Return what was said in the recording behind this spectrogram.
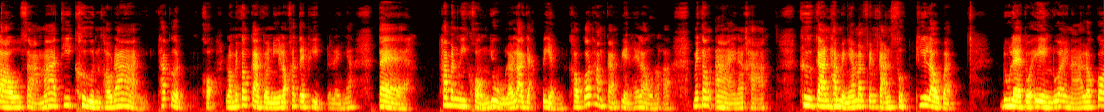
เราสามารถที่คืนเขาได้ ถ้าเกิดขอเราไม่ต้องการตัวนี้เราเข้าใจผิดอะไรเงี้ย แต่ถ้ามันมีของอยู่แล้วเราอยากเปลี่ยนเขาก็ทำการเปลี่ยนให้เรานะคะ ไม่ต้องอายนะคะ คือการทำอย่างเงี้ยมันเป็นการฝึกที่เราแบบ ดูแลตัวเองด้วยนะ แล้วก็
